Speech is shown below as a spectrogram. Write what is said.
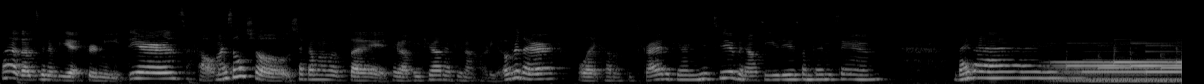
But that's gonna be it for me, dears. Follow my socials. Check out my website. Check out Patreon if you're not already over there. Like, comment, subscribe if you're on YouTube, and I'll see you dears sometime soon. Bye bye.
